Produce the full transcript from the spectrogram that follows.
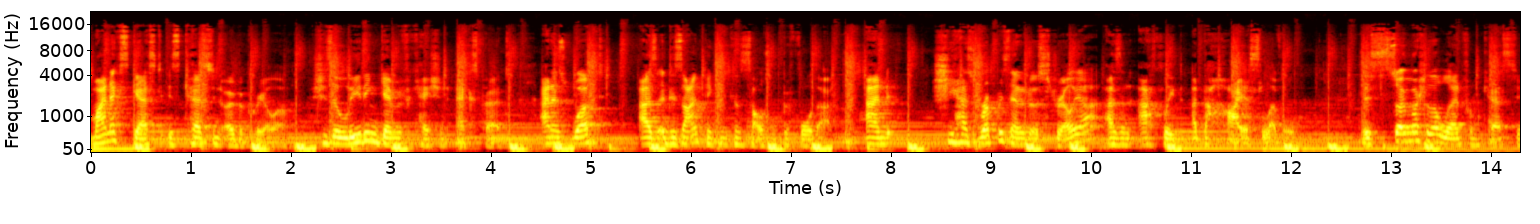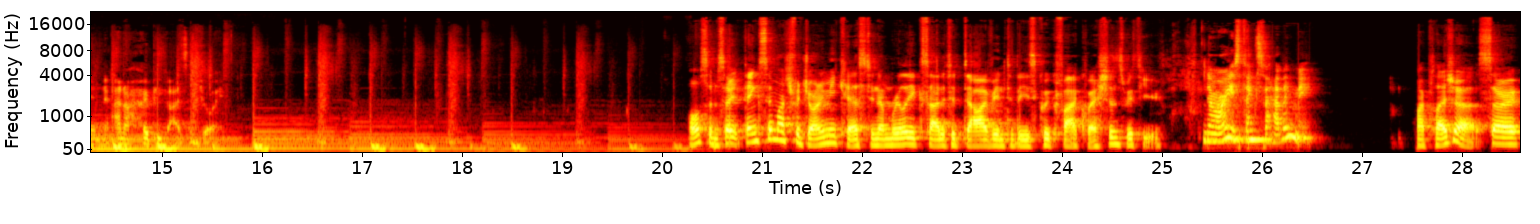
My next guest is Kirsten Oberprieler. She's a leading gamification expert and has worked as a design thinking consultant before that. And she has represented Australia as an athlete at the highest level. There's so much that I learned from Kirsten, and I hope you guys enjoy. Awesome. So, thanks so much for joining me, Kirsten. I'm really excited to dive into these quick fire questions with you. No worries. Thanks for having me. My pleasure. So,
